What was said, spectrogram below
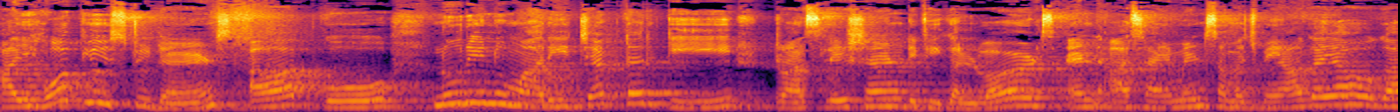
आई होप यू स्टूडेंट्स आपको नूरी नुमारी चैप्टर की translation difficult words and assignment समझ में आ गया होगा।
